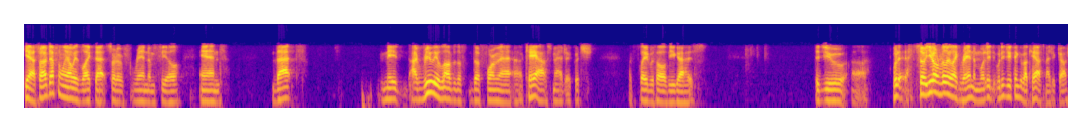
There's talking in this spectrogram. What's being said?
yeah, so I've definitely always liked that sort of random feel, and that made I really loved the the format uh, Chaos Magic, which I've played with all of you guys. Did you? Uh, what? So you don't really like random. What did What did you think about Chaos Magic, Josh?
